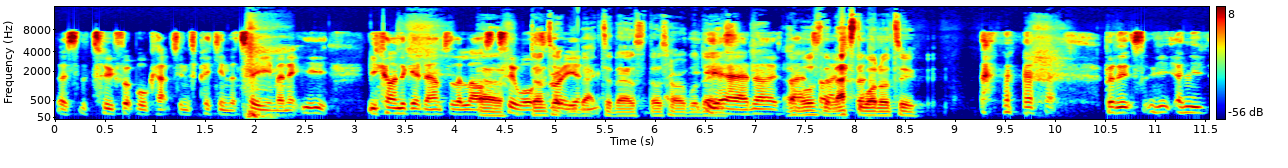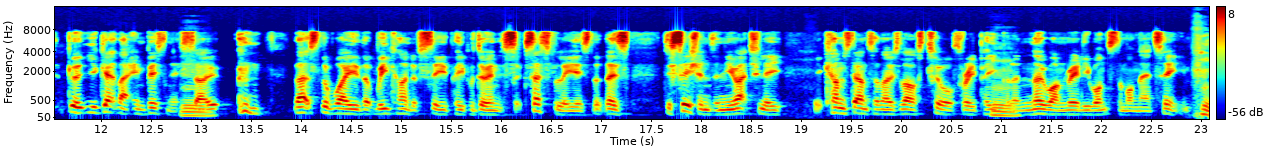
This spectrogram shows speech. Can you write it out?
there's the two football captains picking the team and it, you, you kind of get down to the last uh, two or don't three. Don't take me and, back to those those horrible days. Yeah, no, it's bad also, times, that's but, the one or two. but it's and you but you get that in business. Mm. So that's the way that we kind of see people doing this successfully is that there's decisions and you actually it comes down to those last two or three people mm. and no one really wants them on their team. Hmm.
